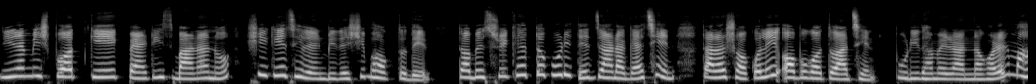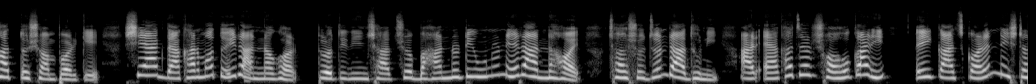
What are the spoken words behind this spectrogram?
নিরামিষ পদ, কেক, প্যাটিস বানানো শিখিয়েছিলেন বিদেশি ভক্তদের। তবে শ্রীক্ষেত্র পুরীতে যারা গেছেন, তারা সকলেই অবগত আছেন পুরীধামের রান্নাঘরের মাহাত্ম্য সম্পর্কে। সে এক দেখার মতোই রান্নাঘর। প্রতিদিন সাতশো বাহান্নটি উনুনে রান্না হয় ছশো জন রাঁধুনি আর এক হাজার সহকারী এই কাজ করেন নিষ্ঠা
